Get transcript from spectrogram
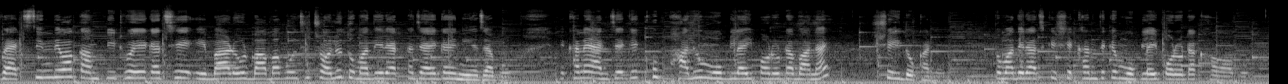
ভ্যাকসিন দেওয়া কমপ্লিট হয়ে গেছে। এবার ওর বাবা বলছে, চলো তোমাদের একটা জায়গায় নিয়ে যাব। এখানে এক জায়গায় খুব ভালো মোগলাই পরোটা বানায়, সেই দোকানে। তোমাদের আজকে সেখান থেকে মোগলাই পরোটা খাওয়াবো।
